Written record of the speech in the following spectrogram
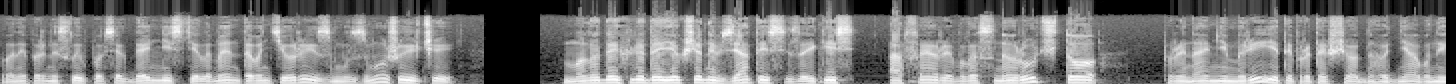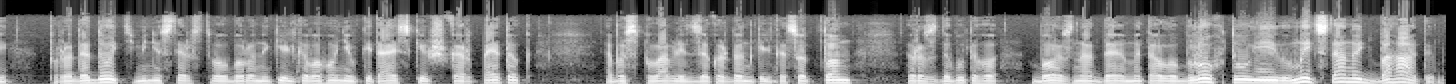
Вони перенесли в повсякденність елемент авантюризму, змушуючи молодих людей, якщо не взятись за якісь афери власноруч, то принаймні мріяти про те, що одного дня вони продадуть Міністерство оборони кілька вагонів китайських шкарпеток або сплавлять за кордон кількасот тонн роздобутого бозна де металобрухту і вмить стануть багатими.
